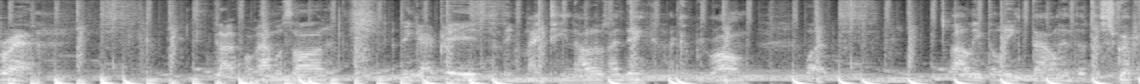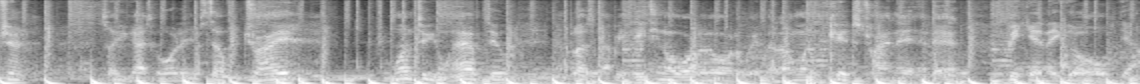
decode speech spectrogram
Brand. Got it from Amazon. I think I paid, I think $19, I think. I could be wrong. But I'll leave the link down in the description so you guys can order it yourself and try it. If you want to, you don't have to. And plus, you gotta be 18 or older to order with. I don't want them kids trying it and then freaking they go, yeah.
